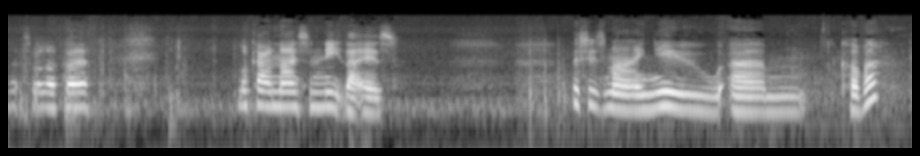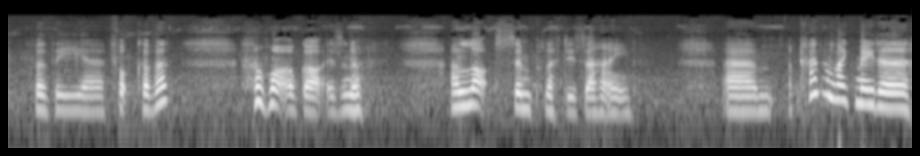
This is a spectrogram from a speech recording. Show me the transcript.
Let's have a look there. Look how nice and neat that is. This is my new um, cover for the uh, foot cover. And what I've got is an, a lot simpler design. Um, I kind of like made a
